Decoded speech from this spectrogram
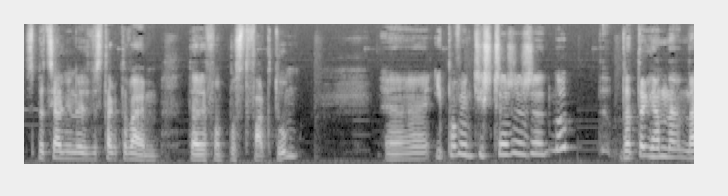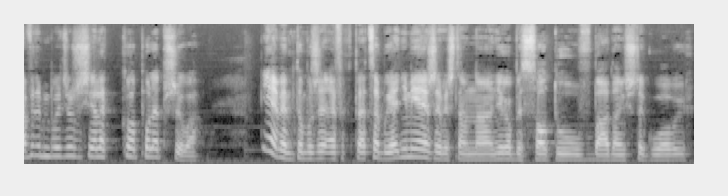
specjalnie nawet wystartowałem telefon post factum. Yy, I powiem ci szczerze, że no, bateria nawet bym powiedział, że się lekko polepszyła. Nie wiem, to może efekt placebo. Ja nie mierzę, wiesz, tam na, nie robię sotów, badań szczegółowych.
